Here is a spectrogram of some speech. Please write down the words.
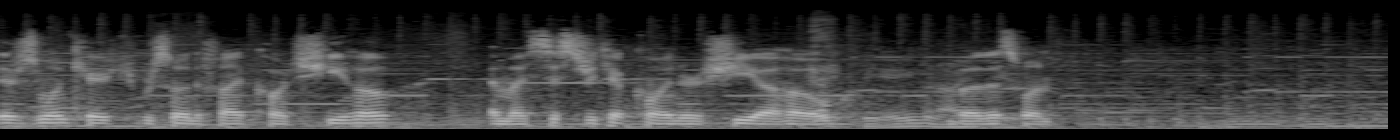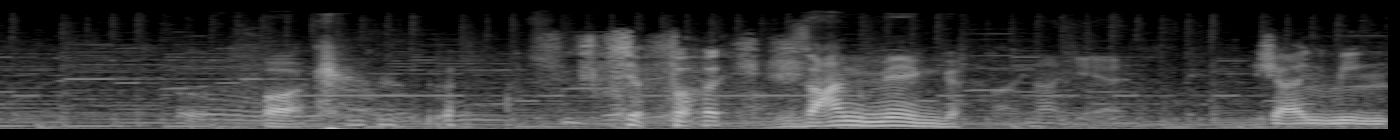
There's one character in Persona 5 called Shiho, and my sister kept calling her Shia-Ho. Yeah, even But this one. Fuck. the fuck? Zhang Ming. Not yet. Zhang Ming.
